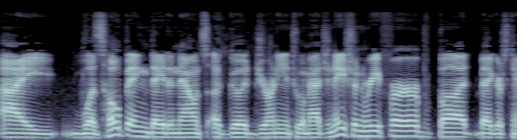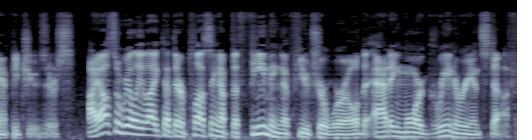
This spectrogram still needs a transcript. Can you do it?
I was hoping they'd announce a good Journey into Imagination refurb, but beggars can't be choosers. I also really like that they're plussing up the theming of Future World, adding more greenery and stuff.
